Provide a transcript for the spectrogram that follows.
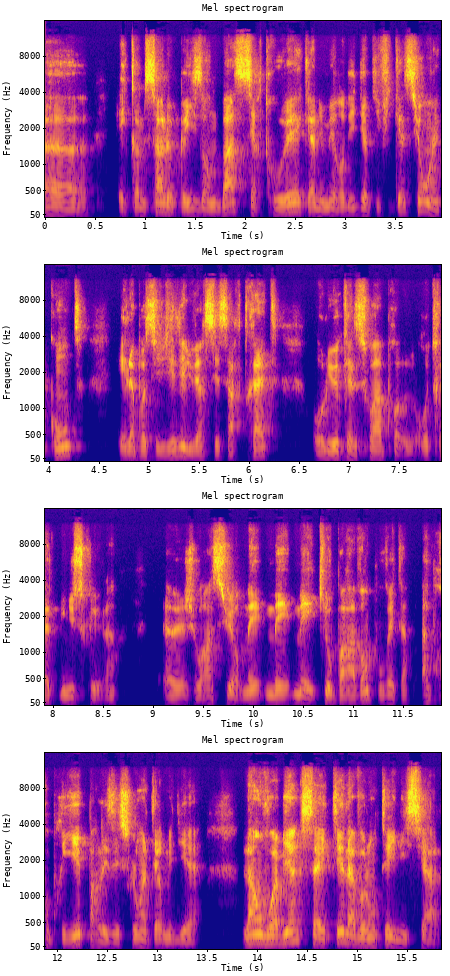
Euh, et comme ça, le paysan de base s'est retrouvé avec un numéro d'identification, un compte et la possibilité de lui verser sa retraite au lieu qu'elle soit retraite minuscule, hein, euh, je vous rassure, mais, qui auparavant pouvait être appropriée par les échelons intermédiaires. Là, on voit bien que ça a été la volonté initiale.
